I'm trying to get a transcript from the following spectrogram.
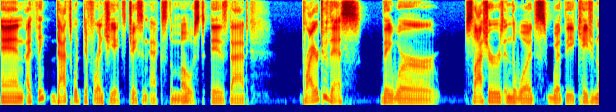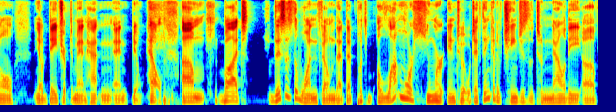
And I think that's what differentiates Jason X the most is that prior to this, they were slashers in the woods with the occasional, you know, day trip to Manhattan and you know hell. Um, but this is the one film that that puts a lot more humor into it, which I think kind of changes the tonality of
